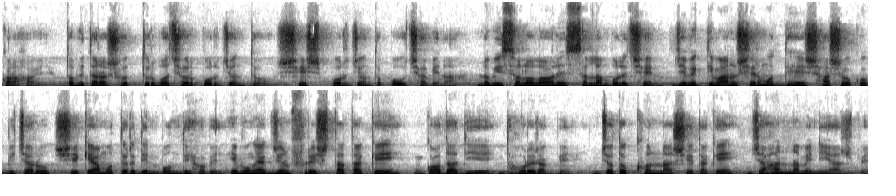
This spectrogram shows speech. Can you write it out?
করা হয় তবে তারা সত্তর বছর পর্যন্ত, শেষ পর্যন্ত পৌঁছাবে না। নবী সাল্লাম বলেছেন, যে ব্যক্তি মানুষের মধ্যে শাসক ও বিচারক, সে কেয়ামতের দিন বন্দী হবে এবং একজন ফ্রেস্তা তাকে গদা দিয়ে ধরে রাখবে, যতক্ষণ না সে তাকে জাহান নামে নিয়ে আসবে।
